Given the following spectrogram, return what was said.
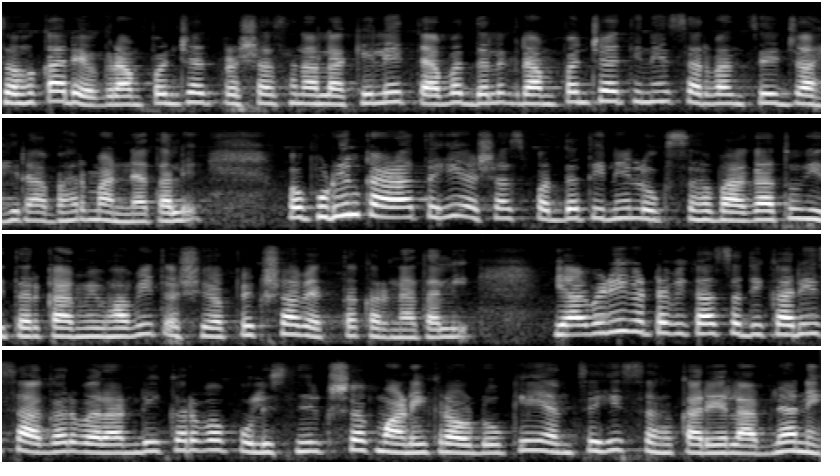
सहकार्य ग्रामपंचायत प्रशासनाला केले त्याबद्दल ग्रामपंचायतीने सर्वांचे जाहीर आभार मानण्यात आले. व पुढील काळातही अशाच पद्धतीने लोकसहभागातून इतर कामे व्हावीत अशी अपेक्षा व्यक्त करण्यात आली. यावेळी गटविकास अधिकारी सागर वरांडीकर व पोलीस निरीक्षक माणिकराव डोके यांचेही सहकार्य लाभल्याने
